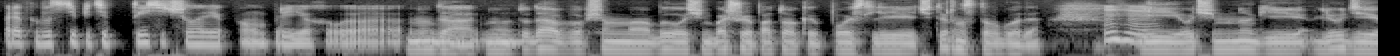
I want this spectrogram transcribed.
порядка 25 тысяч человек, по-моему, приехало. Ну да, ну туда, в общем, был очень большой поток и после 2014 года. Угу. И очень многие люди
